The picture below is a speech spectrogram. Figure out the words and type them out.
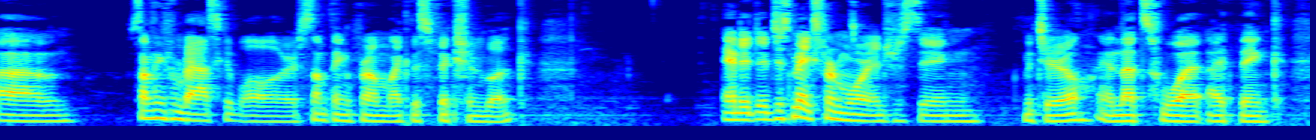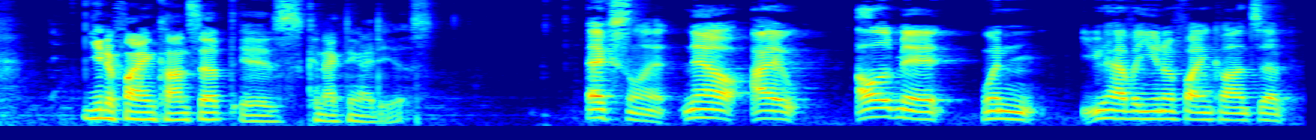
um, something from basketball or something from like this fiction book. And it, it just makes for more interesting material. And that's what i think unifying concept is connecting ideas Excellent. Now, I I'll admit when you have a unifying concept,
